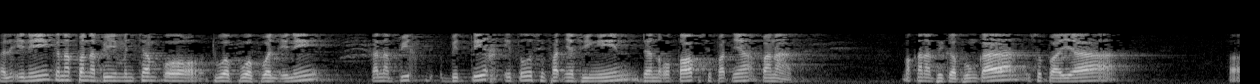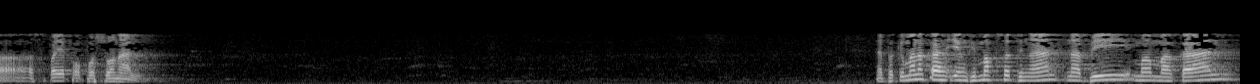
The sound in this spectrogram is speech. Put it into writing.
Hal ini kenapa Nabi mencampur dua buah-buahan ini? Karena bitir itu sifatnya dingin dan rotab sifatnya panas. Maka Nabi gabungkan supaya uh, supaya proporsional. Nah, bagaimanakah yang dimaksud dengan Nabi memakan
